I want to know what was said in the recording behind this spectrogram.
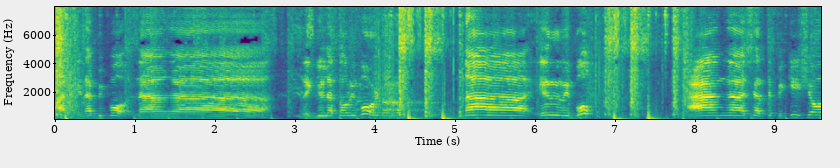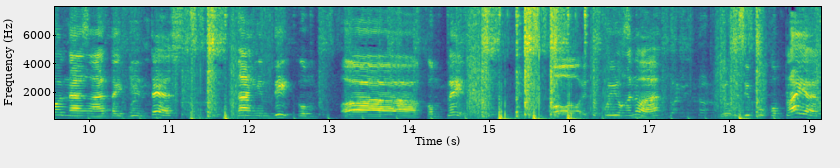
at sinabi po ng ah, regulatory board na i-revoke ang ah, certification ng antigen test na hindi com- ah, complaint. O ito po yung ano ha, yung hindi po compliant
